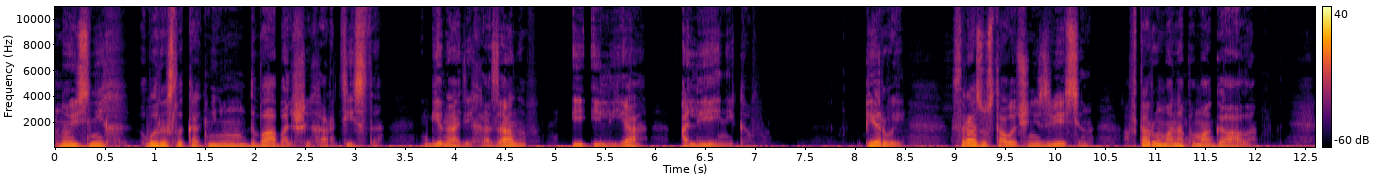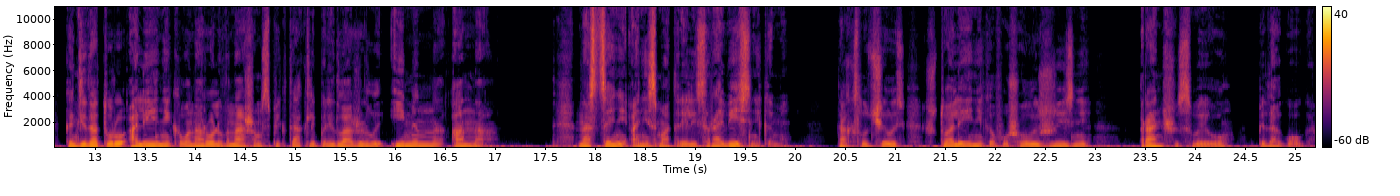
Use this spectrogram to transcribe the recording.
но из них выросло как минимум два больших артиста — Геннадий Хазанов и Илья Олейников. Первый сразу стал очень известен — Второму она помогала. Кандидатуру Олейникова на роль в нашем спектакле предложила именно она. На сцене они смотрелись ровесниками. Так случилось, что Олейников ушел из жизни раньше своего педагога.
